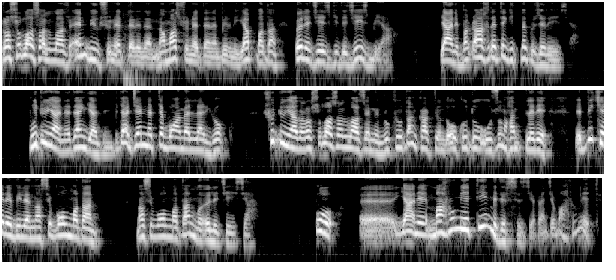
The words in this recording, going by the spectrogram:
Resulullah sallallahu aleyhi ve sellem en büyük sünnetlerinden, namaz sünnetlerinden birini yapmadan öleceğiz gideceğiz mi ya? Yani bak ahirete gitmek üzereyiz ya. Bu dünya neden geldin? Bir daha cennette bu ameller yok. Şu dünyada Resulullah sallallahu aleyhi ve sellem'in rükudan kalktığında okuduğu uzun hamdleri e, bir kere bile nasip olmadan nasip olmadan mı öleceğiz ya? Bu e, yani mahrumiyet değil midir sizce? Bence mahrumiyettir.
